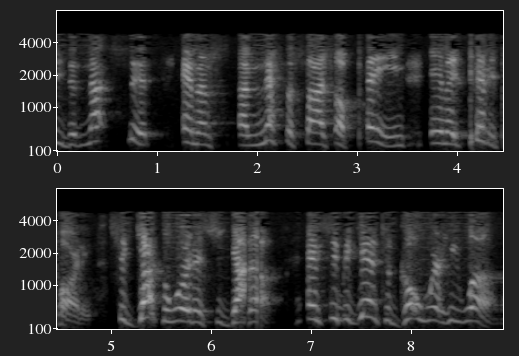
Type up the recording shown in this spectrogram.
she did not sit and anesthetize her pain in a pity party. She got the word and she got up and she began to go where he was.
